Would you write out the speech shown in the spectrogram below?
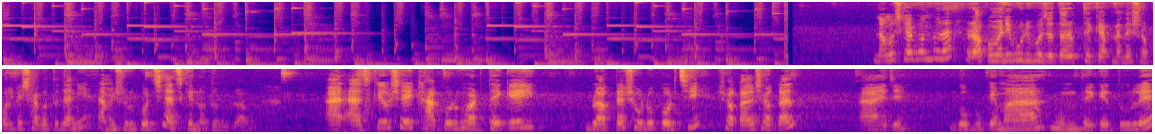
নমস্কার বন্ধুরা, রকমারি ভুড়ি ভোজার তরফ থেকে আপনাদের সকলকে স্বাগত জানিয়ে আমি শুরু করছি আজকে নতুন ব্লগ। আর আজকেও সেই ঠাকুর ঘর থেকেই ব্লগটা শুরু করছি সকাল সকাল। এই যে গপুকে মা ঘুম থেকে তুলে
